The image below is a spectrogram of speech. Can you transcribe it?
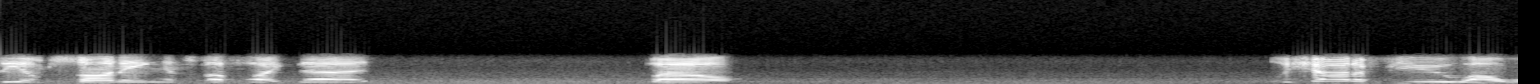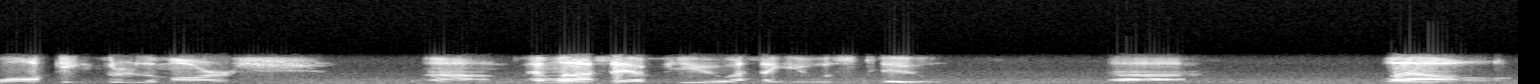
see them sunning and stuff like that. Well, we shot a few while walking through the marsh. Um, and when I say a few, I think it was two. Uh, well,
